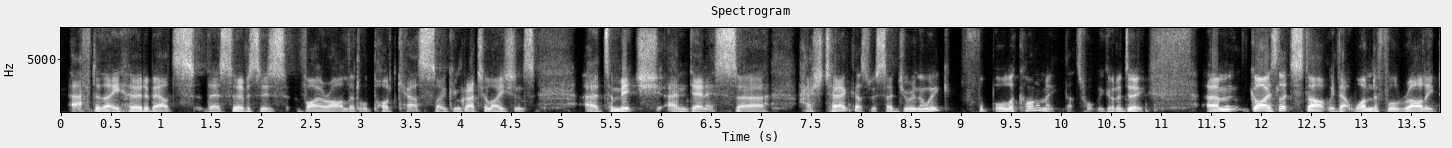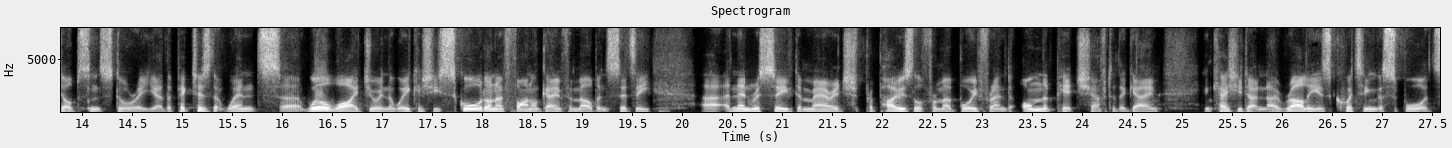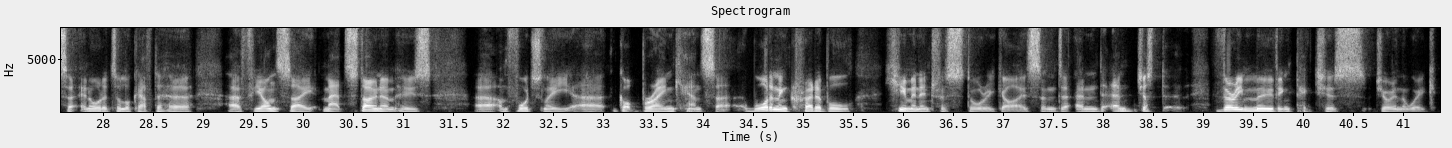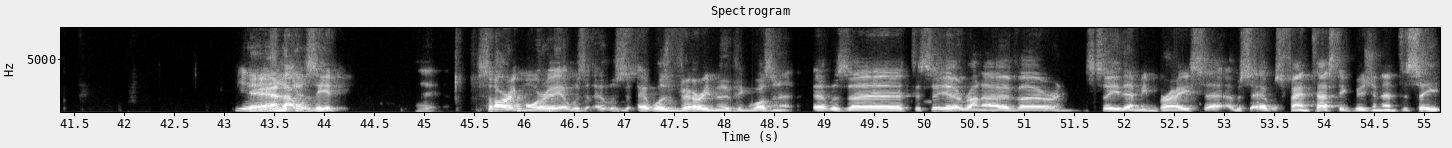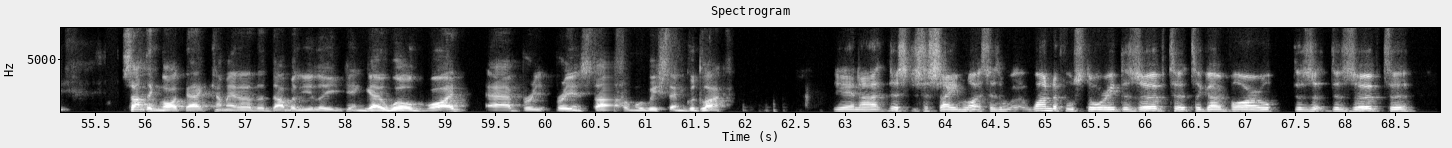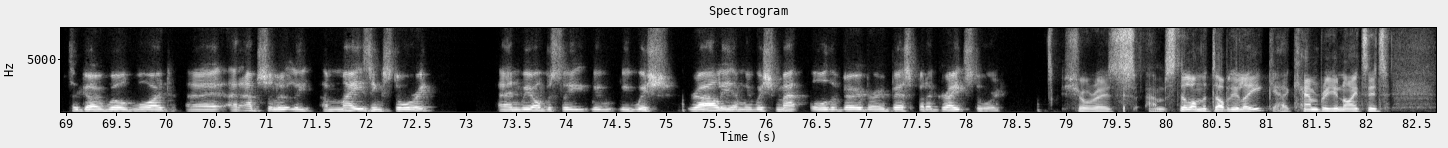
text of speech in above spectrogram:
after they heard about their services via our little podcast. So, congratulations uh, to Mitch and Dennis. Uh, hashtag, as we said during the week, football economy. That's what we've got to do. Um, guys, let's start with that wonderful Riley Dobson story. Yeah, the pictures that went uh, worldwide during the week as she scored on her final game for Melbourne City. Uh, and then received a marriage proposal from her boyfriend on the pitch after the game in case you don't know, Riley is quitting the sports in order to look after her uh, fiance, Matt Stoneham, who's uh, unfortunately uh, got brain cancer. What an incredible human interest story, guys, and and and just very moving pictures during the week. Yeah, yeah and that was it. Sorry, Maury. It was it was it was very moving, wasn't it? It was uh, to see her run over and see them embrace. Uh, it was it was fantastic vision, and to see something like that come out of the W League and go worldwide, uh, brilliant, brilliant stuff, and we wish them good luck. Yeah, no, this is the same. Like it says, wonderful story. Deserved to, to go viral. Des- deserved to to go worldwide. Uh, an absolutely amazing story and we obviously we, we wish Riley and we wish Matt all the very very best. But a great story. Sure is. Um, still on the W League, uh, Canberra United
